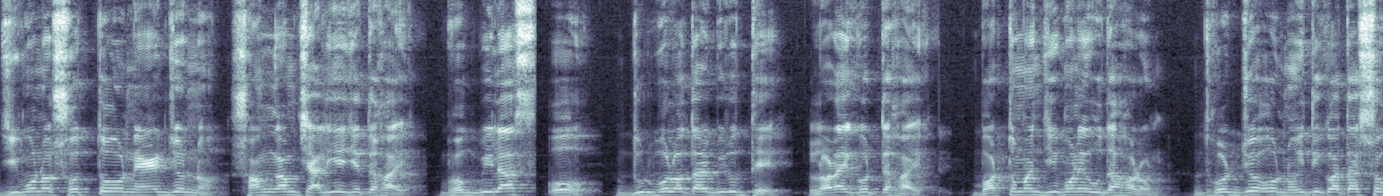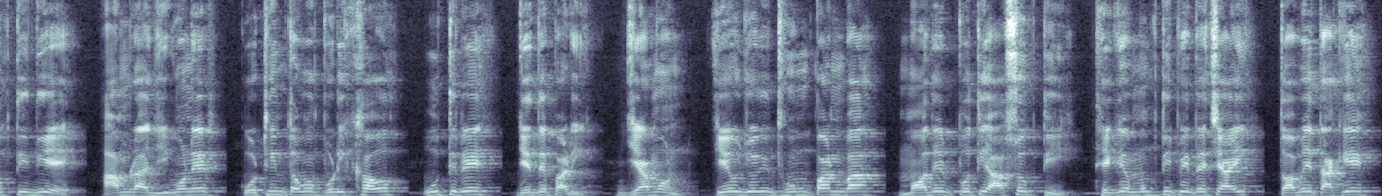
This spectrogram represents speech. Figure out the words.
জীবন ও সত্য ও ন্যায়ের জন্য সংগ্রাম চালিয়ে যেতে হয়। ভোগবিলাস ও দুর্বলতার বিরুদ্ধে লড়াই করতে হয়। বর্তমান জীবনে উদাহরণ। ধৈর্য ও নৈতিকতার শক্তি দিয়ে আমরা জীবনের কঠিনতম পরীক্ষাও উতরে যেতে পারি। যেমন, কেউ যদি ধূমপান বা মদের প্রতি আসক্তি থেকে মুক্তি পেতে চায়, তবে তাকে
